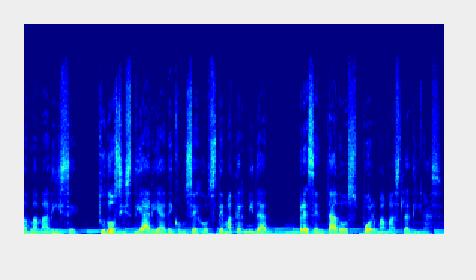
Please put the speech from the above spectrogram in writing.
a Mamá Dice, tu dosis diaria de consejos de maternidad presentados por mamás latinas.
